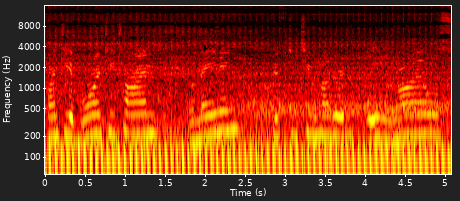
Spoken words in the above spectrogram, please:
plenty of warranty time remaining, 5,280 miles.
